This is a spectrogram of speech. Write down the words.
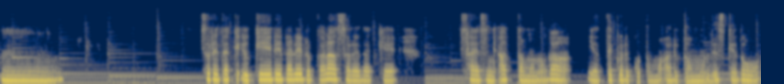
うーん。それだけ受け入れられるから、それだけサイズに合ったものがやってくることもあると思うんですけど、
